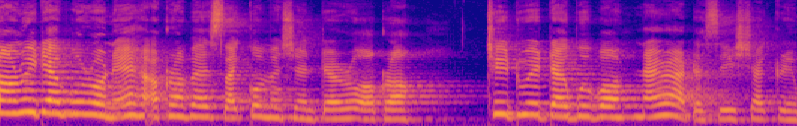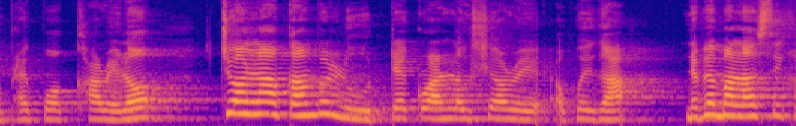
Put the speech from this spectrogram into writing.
လောင်ရီတက်ဖို့ရောနဲ့အခရဘက်စိုက်ကောမရှင်တဲရောအခရထိတွေ့တိုက်ပူပေါ်နှိုင်းရတစီရှိုက်ကရင်ဖရက်ပေါ်ခရလောကျွန်လာကမ်ဘလူးတက်ကရလှောက်ရှားရဲ့အဖွဲ့ကနဗမာလာစီခ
